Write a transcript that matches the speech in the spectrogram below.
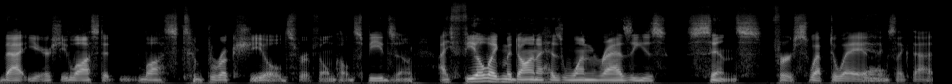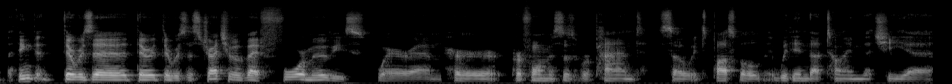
that year. She lost it, lost to Brooke Shields for a film called Speed Zone. I feel like Madonna has won Razzies since for Swept Away and Yeah. things like that. I think that there was a there there was a stretch of about four movies where um, her performances were panned. So it's possible within that time that she uh,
